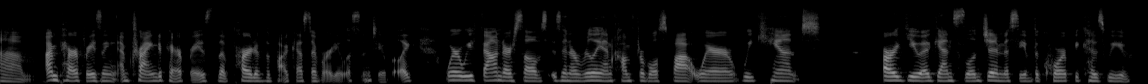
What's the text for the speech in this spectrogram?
um, i'm paraphrasing i'm trying to paraphrase the part of the podcast i've already listened to but like where we found ourselves is in a really uncomfortable spot where we can't argue against the legitimacy of the court because we've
